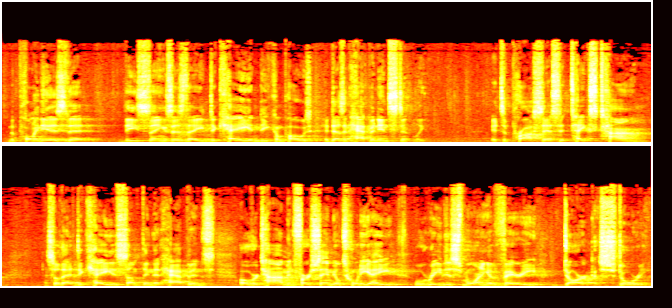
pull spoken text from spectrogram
The point is that these things, as they decay and decompose, it doesn't happen instantly. It's a process, it takes time. And so that decay is something that happens over time. In 1 Samuel 28, we'll read this morning a very dark story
